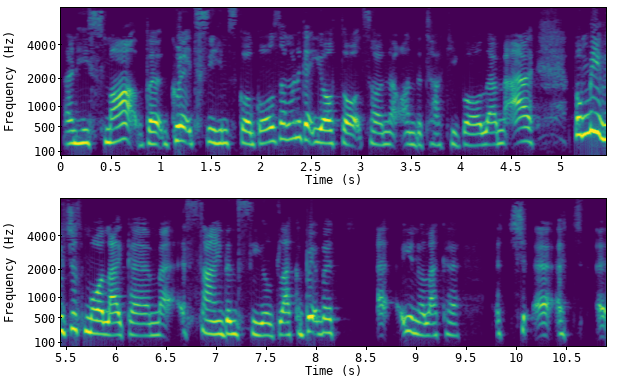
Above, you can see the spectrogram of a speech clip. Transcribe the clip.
and he's smart, but great to see him score goals. I want to get your thoughts on on the Taki goal. Um, I, for me, it was just more like um, signed and sealed, like a bit of a, a you know, like a, a, a, a,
